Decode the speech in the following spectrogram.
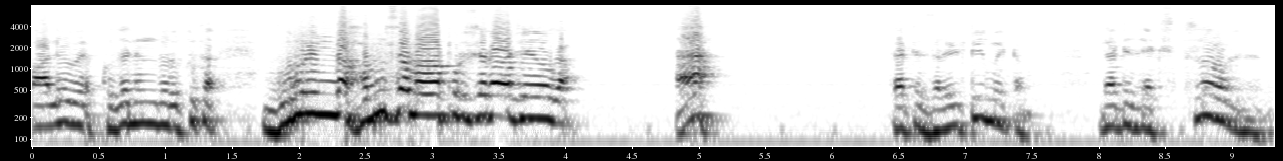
ಮಾಲವ್ಯ, ಕುಜನಿಂದ ರುಚುಕ ಗುರುವಿನಿಂದ ಹಂಸ ಮಹಾಪುರುಷ ರಾಜಯೋಗ. That is ultimatum that is extraordinary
